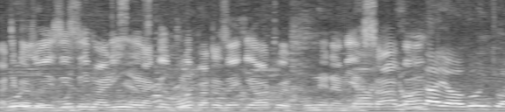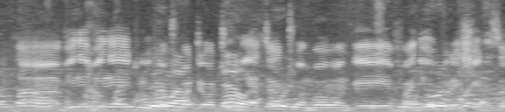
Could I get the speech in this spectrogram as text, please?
katika zoezi zima lile, lakini tulipata zaidi ya watu elfu nne na mia saba. Ah, vile vile tulikuwa tupate watu mia tatu ambao wangefanyia wangefanyiwa operesheni za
